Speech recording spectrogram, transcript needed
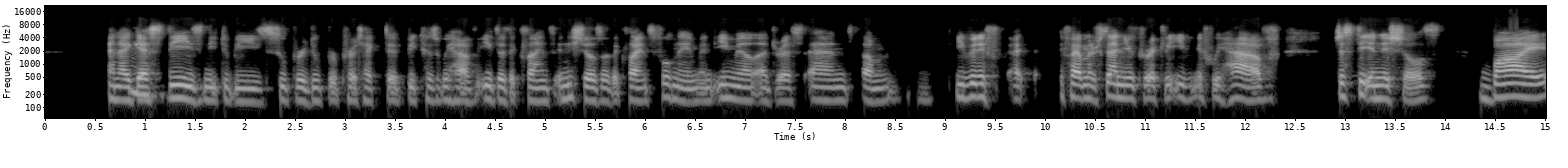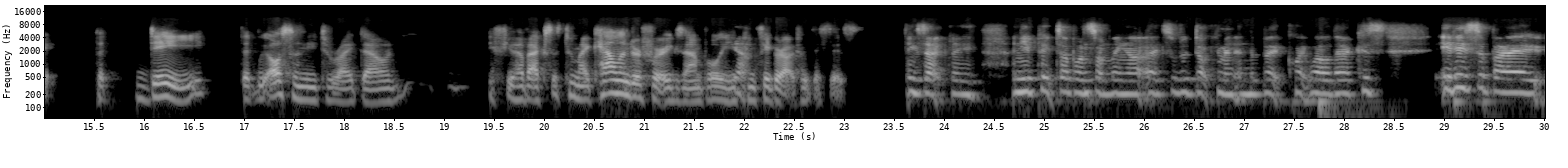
And I mm-hmm. guess these need to be super duper protected because we have either the client's initials or the client's full name and email address. And um, even if, if I understand you correctly, even if we have just the initials, by day that we also need to write down. If you have access to my calendar, for example, you yeah. can figure out who this is. Exactly. And you picked up on something I, I sort of document in the book quite well there because it is about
